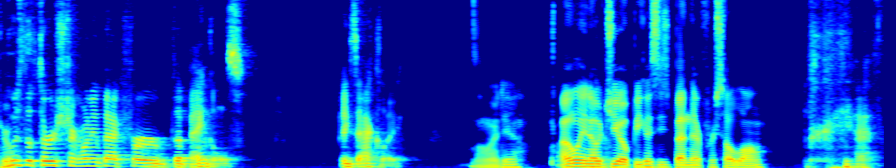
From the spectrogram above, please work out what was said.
Who's the third string running back for the Bengals? Exactly. No idea. I only know Gio because he's been there for so long. yes,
